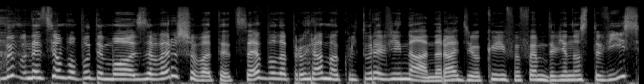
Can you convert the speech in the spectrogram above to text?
Ми на цьому будемо завершувати. Це була програма Культура війна на радіо Київ ФМ 98.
